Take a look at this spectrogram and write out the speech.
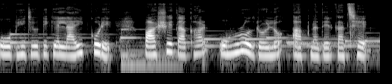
ও ভিডিওটিকে লাইক করে পাশে থাকার অনুরোধ রইল আপনাদের কাছে।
